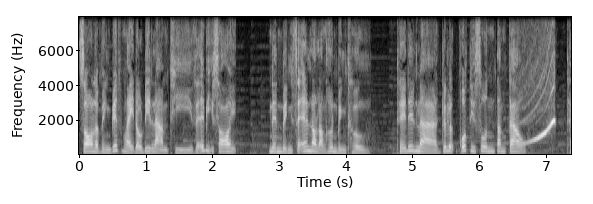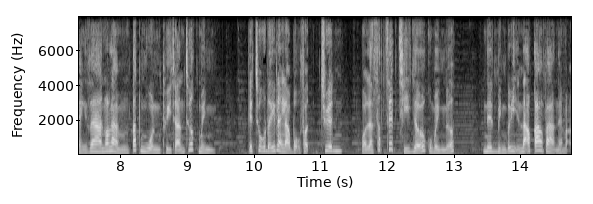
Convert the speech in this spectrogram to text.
Do là mình biết ngày đầu đi làm thì dễ bị soi nên mình sẽ lo lắng hơn bình thường. Thế nên là cái lượng cortisol tăng cao. Thành ra nó làm tắt nguồn thùy chán trước mình. Cái chỗ đấy lại là bộ phận chuyên gọi là sắp xếp trí nhớ của mình nữa. Nên mình mới bị não cá vàng em ạ.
